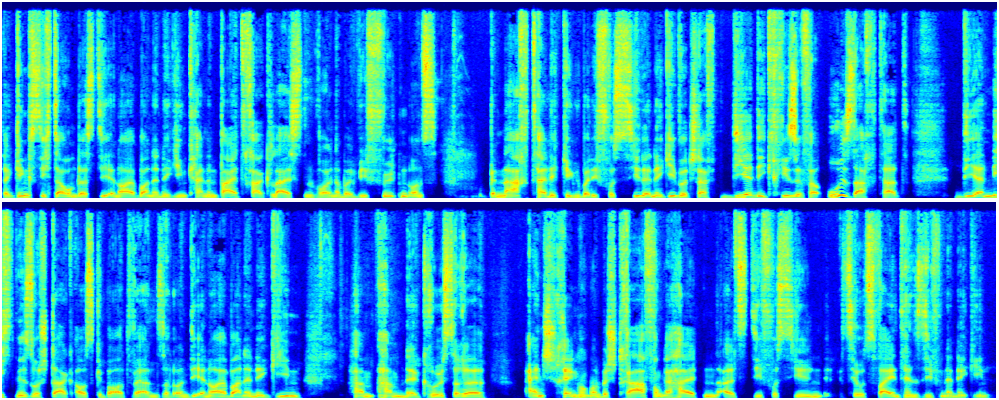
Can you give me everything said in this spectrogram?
da ging es nicht darum, dass die erneuerbaren Energien keinen Beitrag leisten wollen, aber wir fühlten uns benachteiligt gegenüber die fossile Energiewirtschaft, die ja die Krise verursacht hat, die ja nicht mehr so stark ausgebaut werden soll. Und die erneuerbaren Energien haben, haben eine größere Einschränkung und Bestrafung erhalten als die fossilen CO2-intensiven Energien.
